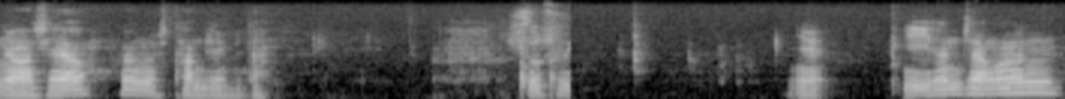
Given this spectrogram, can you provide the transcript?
안녕하세요. 허영노스 탐지입니다. 수수, 예, 이 현장은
